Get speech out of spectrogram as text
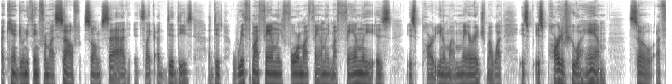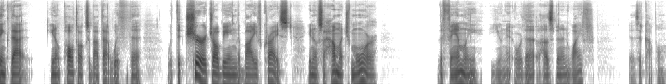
I can't do anything for myself, so I'm sad. It's like I did these, I did with my family, for my family. My family is is part, you know, my marriage, my wife is is part of who I am. So I think that, you know, Paul talks about that with the with the church all being the body of Christ, you know, so how much more the family unit or the husband and wife as a couple.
